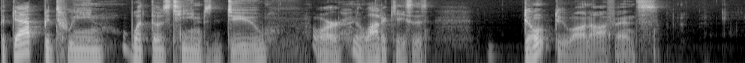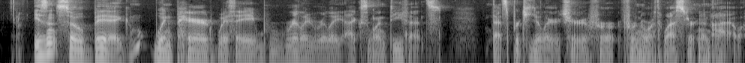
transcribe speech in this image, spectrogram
the gap between what those teams do, or in a lot of cases, don't do on offense isn't so big when paired with a really, really excellent defense. That's particularly true for, for Northwestern and Iowa.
